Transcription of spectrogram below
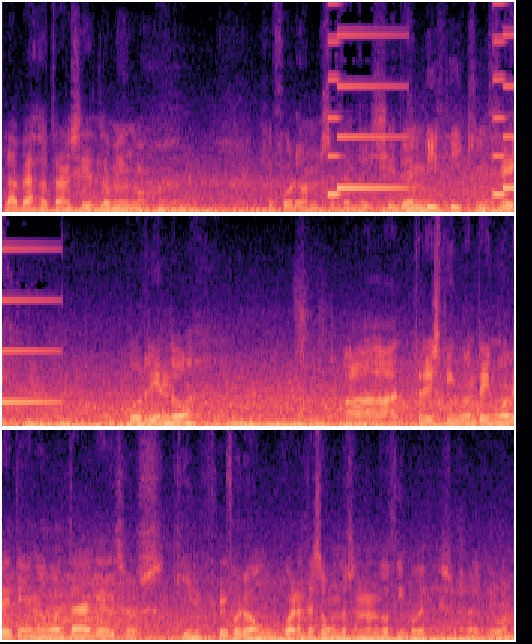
la pedazo transit el domingo, que fueron 77 en bici y 15 corriendo a 3.59, teniendo en cuenta que esos 15 fueron 40 segundos andando 5 veces, o sea que bueno,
